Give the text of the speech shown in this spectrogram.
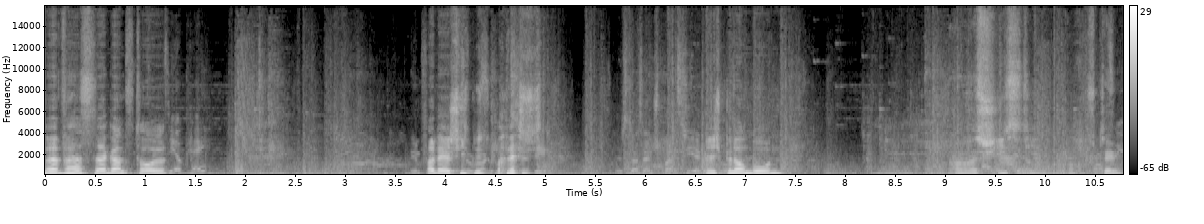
Na was, ja ganz toll. Alter, er schießt mich. Alter, City Ist das ein Spaziergang? Ich bin am Boden. Aber was schießt die? Auf den.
